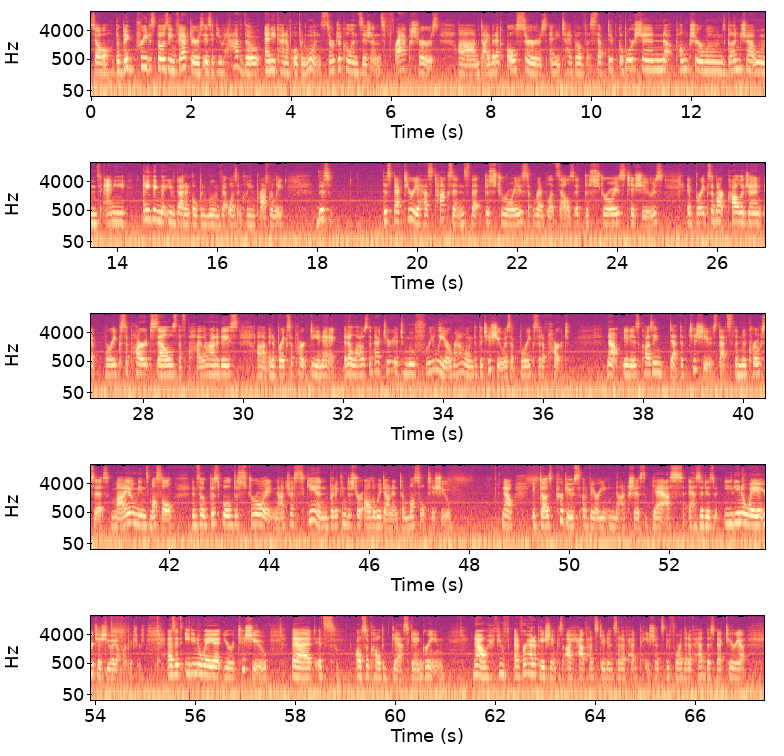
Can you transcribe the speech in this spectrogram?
So the big predisposing factors is if you have though any kind of open wounds, surgical incisions, fractures, um, diabetic ulcers, any type of septic abortion, puncture wounds, gunshot wounds, any anything that you've got an open wound that wasn't cleaned properly. This this bacteria has toxins that destroys red blood cells. It destroys tissues. It breaks apart collagen. It breaks apart cells. That's the hyaluronidase. Um, and it breaks apart DNA. It allows the bacteria to move freely around the tissue as it breaks it apart. Now, it is causing death of tissues. That's the necrosis. Myo means muscle. And so this will destroy not just skin, but it can destroy all the way down into muscle tissue. Now, it does produce a very noxious gas as it is eating away at your tissue. I got more pictures. As it's eating away at your tissue, that it's also called gas gangrene. Now, if you've ever had a patient, because I have had students that have had patients before that have had this bacteria,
